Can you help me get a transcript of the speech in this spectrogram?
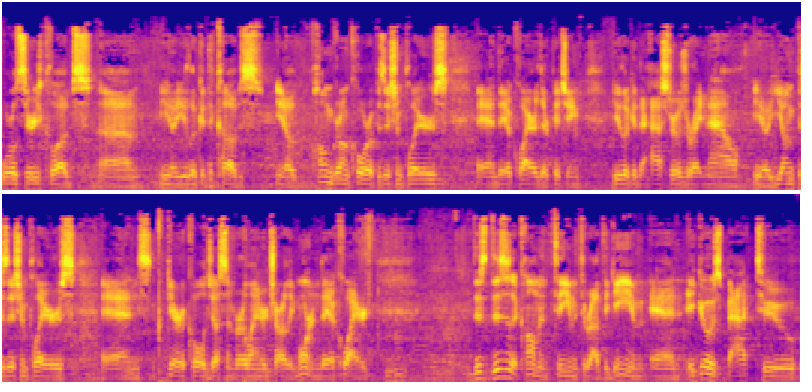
World Series clubs. Um, you know, you look at the Cubs. You know, homegrown core of position players, and they acquired their pitching. You look at the Astros right now. You know, young position players, and Gerrit Cole, Justin Verlander, Charlie Morton, they acquired. Mm-hmm. This this is a common theme throughout the game, and it goes back to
